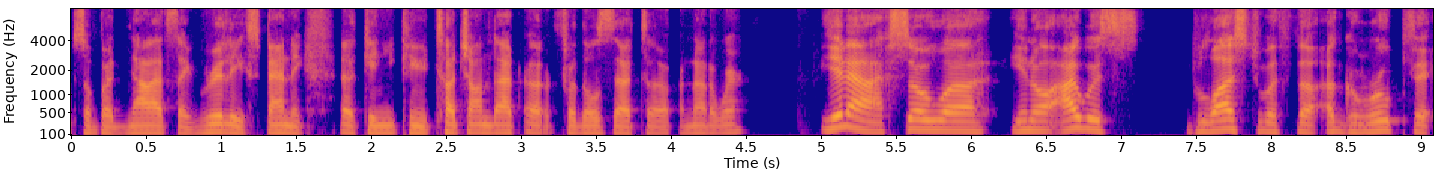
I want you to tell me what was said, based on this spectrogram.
so, but now that's like really expanding. Uh, can you can you touch on that uh, for those that uh, are not aware? Yeah. So, uh, you know, I was blessed with a group that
